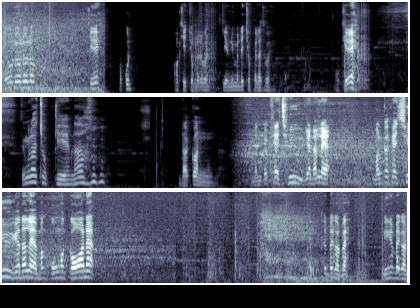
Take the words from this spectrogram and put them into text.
เร็วเร็วเร็วเร็วโอเค ขอบคุณ โอเคจบแล้วทุกคน เกมนี้มันได้จบไปแล้วทุกคน โอเค ถึงเวลาจบเกมแล้วดากอน มันก็แค่ชื่อแค่นั้นแหละ มันก็แค่ชื่อแค่นั้นแหละ มังกรมังกรน่ะ ขึ้นไปก่อนไป บินขึ้นไปก่อน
